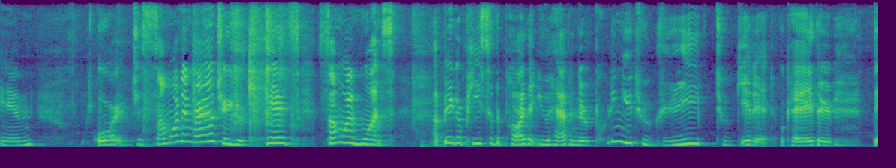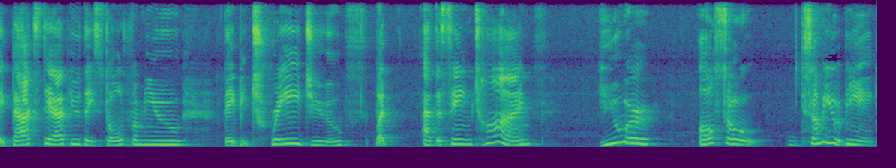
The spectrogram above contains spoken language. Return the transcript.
in or just someone around you, your kids, someone wants a bigger piece of the pie that you have and they're putting you through grief to get it okay? They they backstabbed you they stole from you they betrayed you but at the same time you were also some of you are being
